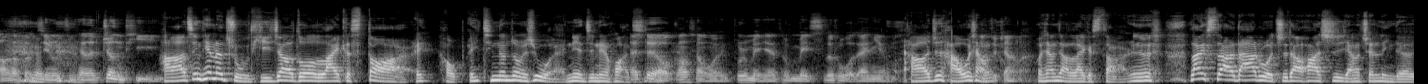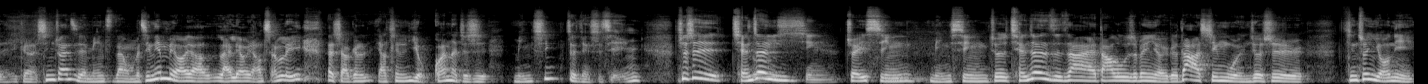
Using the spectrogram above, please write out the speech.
好，那我们进入今天的正题。好了，今天的主题叫做 Like a Star。哎，好，哎，今天终于是我来念今天的话题。哎，对哦，我刚想问，不是每年都每次都是我在念吗？好，就好，我想就这样了我想讲 Like a Star，因为 Like a Star 大家如果知道的话，是杨丞琳的一个新专辑的名字。但我们今天没有要来聊杨丞琳，但是要跟杨丞琳有关的就是明星这件事情。就是前阵星追星明星，就是前阵子在大陆这边有一个大新闻，就是《青春有你》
